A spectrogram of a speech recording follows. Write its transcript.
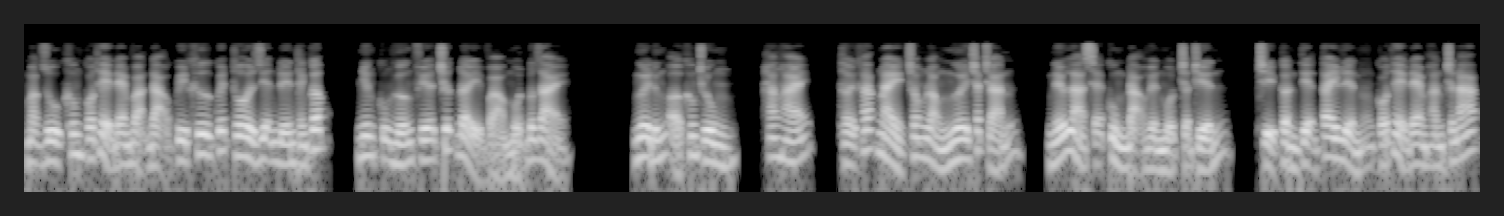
mặc dù không có thể đem vạn đạo quy khư quyết thôi diễn đến thánh cấp, nhưng cũng hướng phía trước đẩy vào một bước dài. Ngươi đứng ở không trung, hăng hái, thời khắc này trong lòng ngươi chắc chắn, nếu là sẽ cùng đạo huyền một trận chiến, chỉ cần tiện tay liền có thể đem hắn chấn áp,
